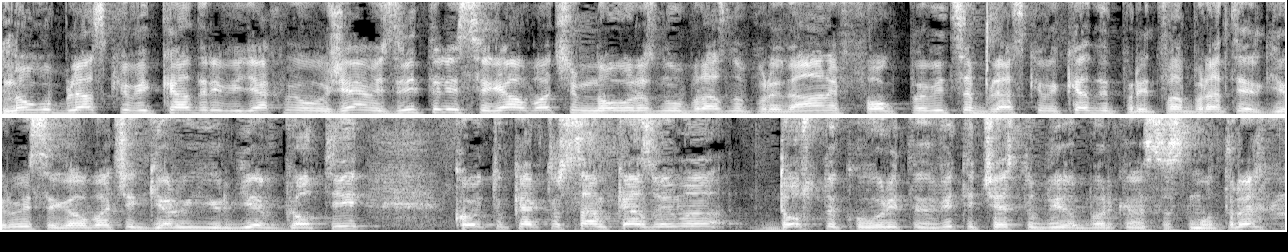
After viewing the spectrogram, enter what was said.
Много бляскави кадри видяхме, уважаеми зрители. Сега обаче много разнообразно предаване. Фолк певица, бляскави кадри. Преди това братя Герои. Сега обаче Георги Георгиев Готи, който, както сам казва, има доста колоритен вид и често бива бъркан с мутра.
